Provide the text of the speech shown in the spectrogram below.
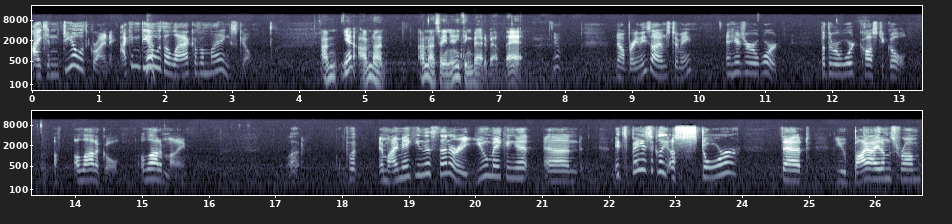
I can deal with grinding. I can deal Yeah. with a lack of a mining skill. I'm yeah, I'm not I'm not saying anything bad about that. Yeah. Now bring these items to me, and here's your reward. But the reward costs you gold. A, a lot of gold. A lot of money. What? But am I making this then, or are you making it? And it's basically a store that you buy items from,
